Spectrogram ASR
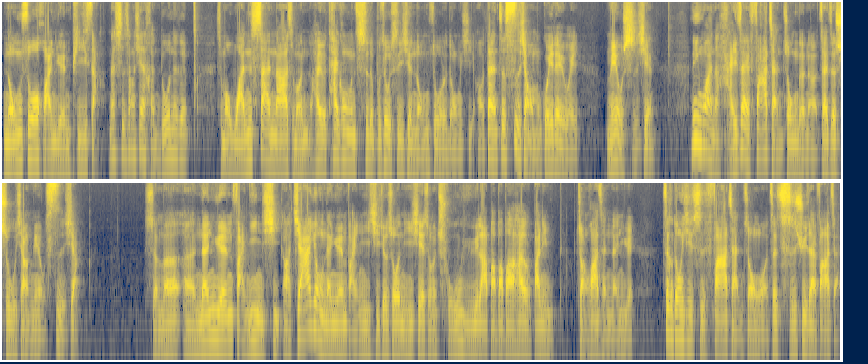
浓缩还原披萨？那事实上现在很多那个什么完善啊，什么还有太空人吃的不就是一些浓缩的东西？哦，但这四项我们归类为没有实现。另外呢，还在发展中的呢，在这十五项里面有四项，什么呃能源反应器啊，家用能源反应器，就是说你一些什么厨余啦，叭叭叭，还有把你转化成能源。这个东西是发展中哦，这持续在发展。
